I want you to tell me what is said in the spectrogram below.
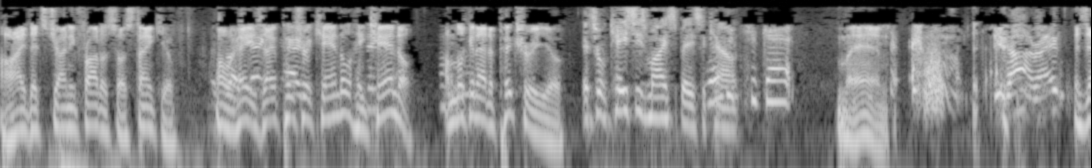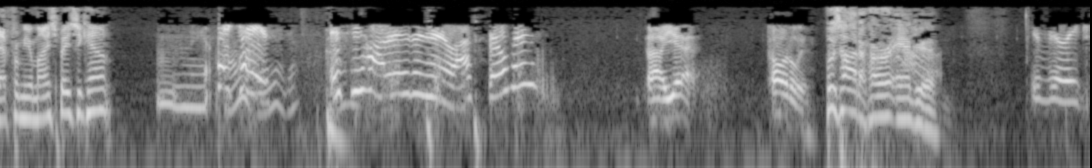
All right, that's Johnny Fratto sauce. Thank you. oh, right. hey, is that a picture of Candle? Hey, Candle, I'm looking at a picture of you. It's from Casey's MySpace Where account. did you get? Man. She's hot, right? Is that from your MySpace account? Yeah, Hey, probably, I Case, guess. is she hotter than your last girlfriend? Uh, yeah. Totally. Who's hotter, her or Andrea? You're really...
